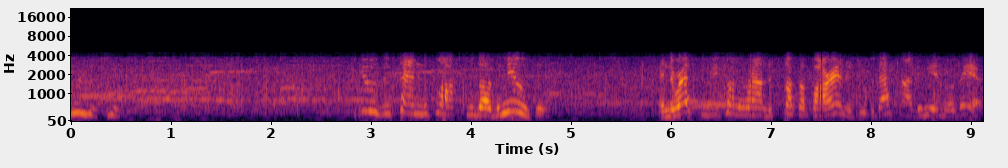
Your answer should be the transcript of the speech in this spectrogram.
muses tend to flock with other muses. And the rest of you come around to suck up our energy, but that's neither here nor there.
